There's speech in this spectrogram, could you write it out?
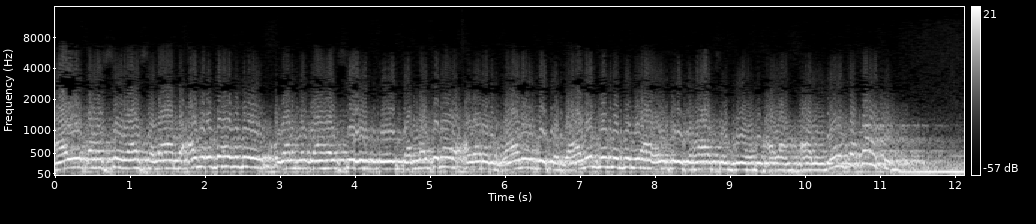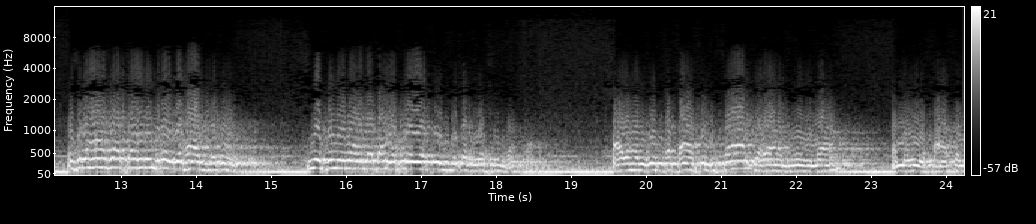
أي قاسي يا سلام أجر جاهد أجر مجاهد سيد جنة أجر الغالب بجالب من الدنيا أجر جهاد سيد على خالدين تقاتل مثل هذا كان من الجهاد بكم في الدنيا متاهد لا يكون بكر رسول الله هذا التقاتل فاء جواب الله ومن يقاتل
